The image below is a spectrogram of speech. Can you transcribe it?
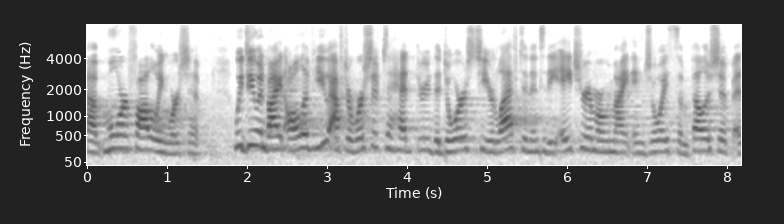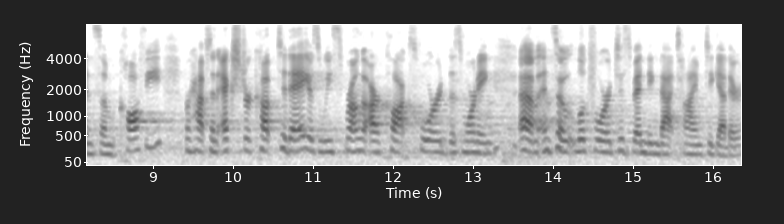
uh, more following worship. We do invite all of you after worship to head through the doors to your left and into the atrium where we might enjoy some fellowship and some coffee, perhaps an extra cup today as we sprung our clocks forward this morning. Um, and so look forward to spending that time together.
